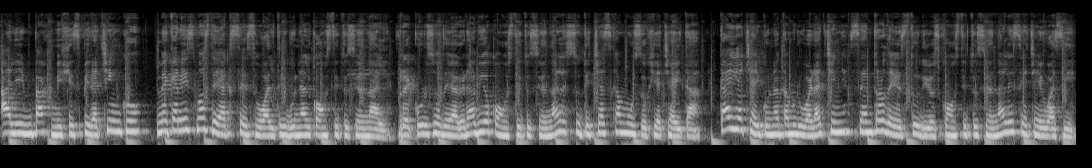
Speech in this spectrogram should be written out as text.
Alimpac Mijispirachinku, mecanismos de acceso al Tribunal Constitucional, recurso de agravio constitucional Sutichasca Musujiachaita, Kaya Chaikunatam Centro de Estudios Constitucionales Yachayhuasi,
